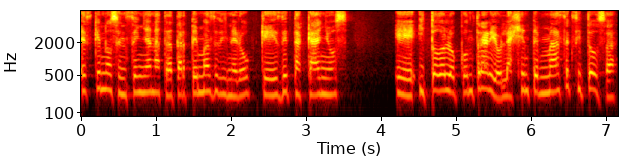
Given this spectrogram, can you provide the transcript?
es que nos enseñan a tratar temas de dinero que es de tacaños eh, y todo lo contrario, la gente más exitosa,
